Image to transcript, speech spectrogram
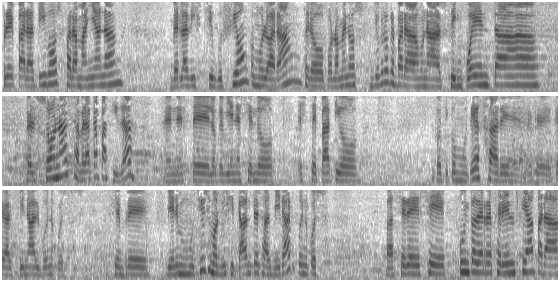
preparativos para mañana ver la distribución, cómo lo harán, pero por lo menos yo creo que para unas 50 personas habrá capacidad en este lo que viene siendo este patio gótico mudéjar eh, que, al final bueno pues siempre vienen muchísimos visitantes a admirar bueno pues va a ser ese punto de referencia para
